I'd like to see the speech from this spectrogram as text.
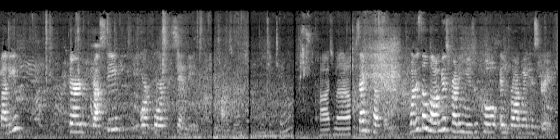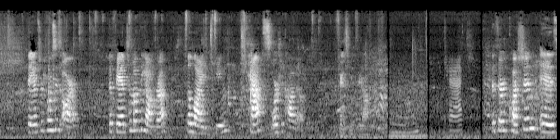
Buddy, third Rusty, or fourth Sandy. Twenty-two. Cosmo, Second question, what is the longest running musical in Broadway history? The answer choices are The Phantom of the Opera, The Lion King, Cats, or Chicago. The Phantom of the Opera. cat, The third question is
